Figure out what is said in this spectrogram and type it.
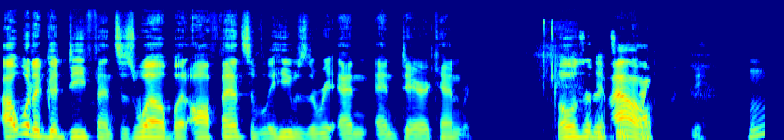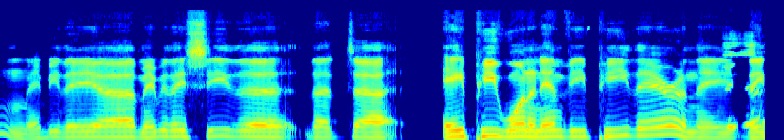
Uh, with a good defense as well, but offensively, he was the re- and and Derrick Henry. Those are the wow. two. Hmm, maybe they uh maybe they see the that uh AP won an MVP there, and they yeah. they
